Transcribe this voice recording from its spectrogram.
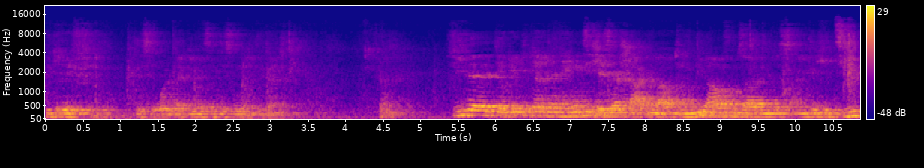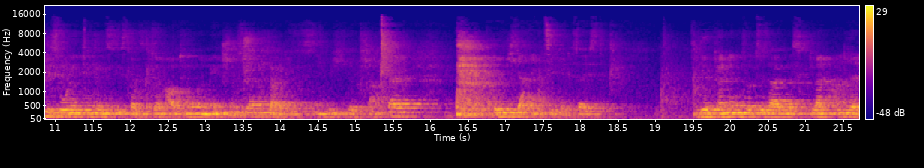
Begriff des Wohlergehens und des Wohlentwickelns. Viele Theoretikerinnen hängen sich hier sehr stark an der Autonomie auf und sagen, das eigentliche Ziel des Wohlentwickelns ist, quasi zu einem autonomen Menschen zu werden. Ich glaube, das ist ein wichtiger Bestandteil, aber nicht der einzige. Das heißt, wir können sozusagen, es gehören andere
